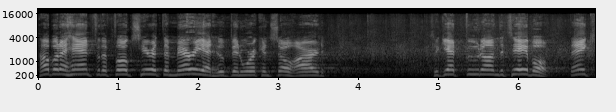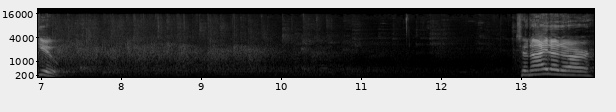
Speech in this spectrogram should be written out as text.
How about a hand for the folks here at the Marriott who've been working so hard to get food on the table? Thank you. Tonight at our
